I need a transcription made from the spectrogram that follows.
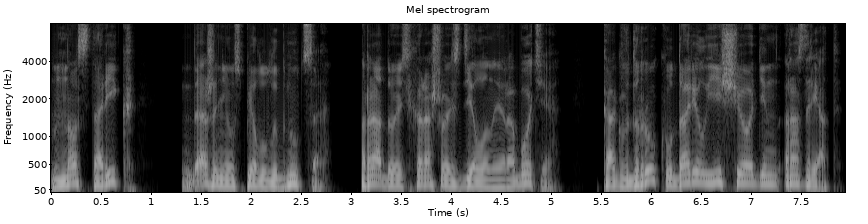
Но старик даже не успел улыбнуться, радуясь хорошо сделанной работе, как вдруг ударил еще один разряд,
